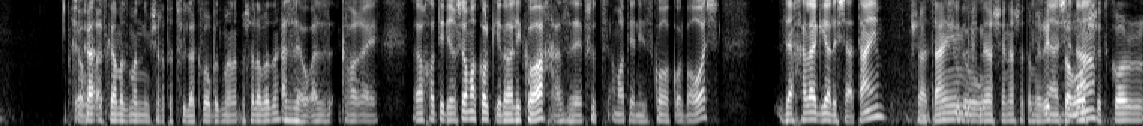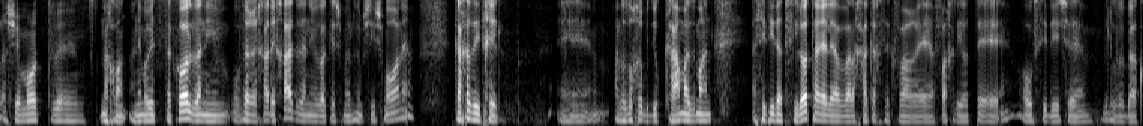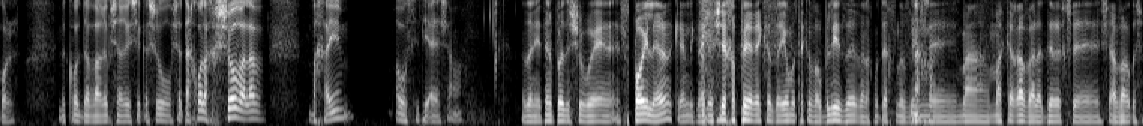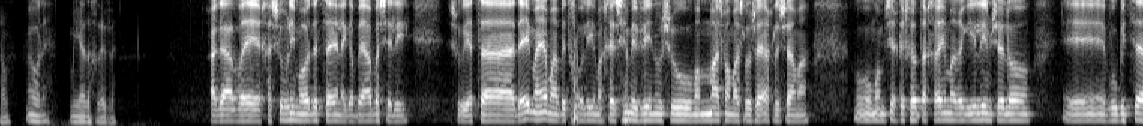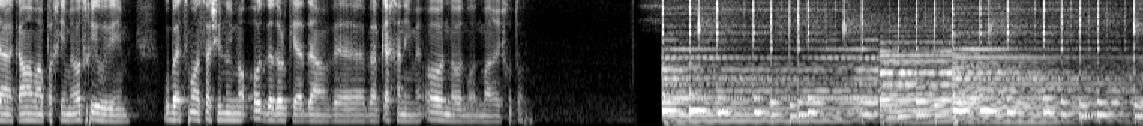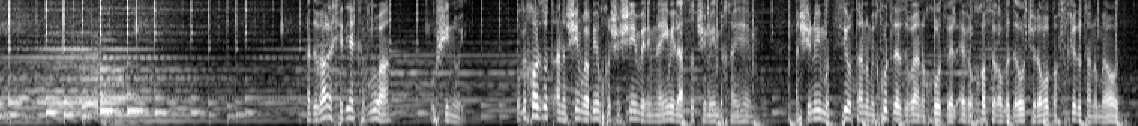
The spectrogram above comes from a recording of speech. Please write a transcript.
אז, כמה זמן נמשכת התפילה כבר בזמן, בשלב הזה? אז זהו, אז כבר uh, לא יכולתי לרשום הכל כי לא היה לי כוח, אז uh, פשוט אמרתי, אני אזכור הכל בראש. זה יכול להגיע לשעתיים. שעתיים לפני השינה שאתה מריץ השינה, בראש את כל השמות ו... נכון, אני מריץ את הכל ואני עובר אחד-אחד ואני מבקש מאלוהים שישמור עליהם. ככה זה התחיל. Uh, אני לא זוכר בדיוק כמה זמן עשיתי את התפילות האלה, אבל אחר כך זה כבר uh, הפך להיות uh, OCD שמלווה בהכל. בכל דבר אפשרי שקשור, שאתה יכול לחשוב עליו בחיים, OCD היה שם. אז אני אתן פה איזשהו uh, ספוילר, כן, לקראת המשך הפרק, אז היום אתה כבר בלי זה, ואנחנו תכף נבין נכון. uh, מה, מה קרה ועל הדרך ש, שעברת שם. מעולה. מיד אחרי זה. אגב, חשוב לי מאוד לציין לגבי אבא שלי, שהוא יצא די מהר מהבית חולים אחרי שהם הבינו שהוא ממש ממש לא שייך לשם. הוא ממשיך לחיות את החיים הרגילים שלו, והוא ביצע כמה מהפכים מאוד חיוביים. הוא בעצמו עשה שינוי מאוד גדול כאדם, ועל כך אני מאוד מאוד מאוד מעריך אותו. הדבר היחידי הקבוע הוא שינוי. ובכל זאת, אנשים רבים חוששים ונמנעים מלעשות שינויים בחייהם. השינוי מוציא אותנו מחוץ לאזורי הנוחות ואל עבר חוסר הוודאות שלרוב מפחיד אותנו מאוד.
